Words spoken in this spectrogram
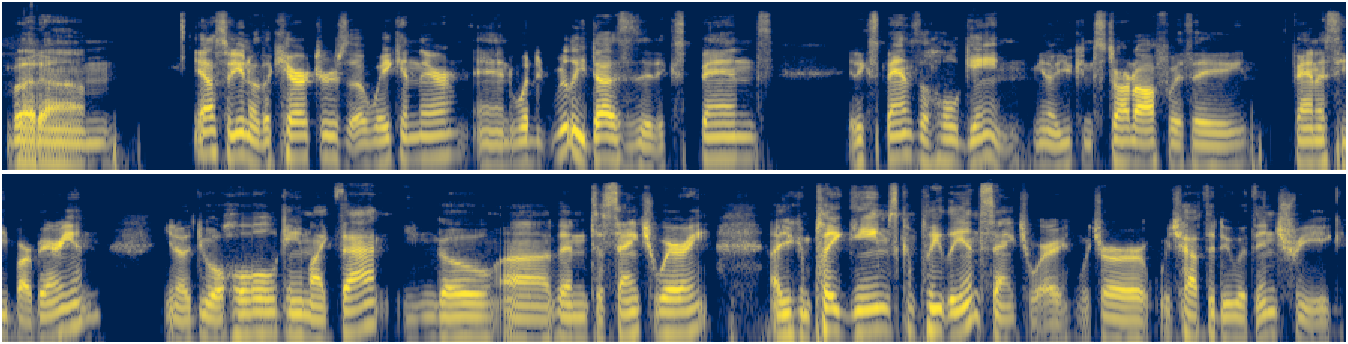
But um, yeah, so you know the characters awaken there, and what it really does is it expands, it expands the whole game. You know, you can start off with a fantasy barbarian, you know, do a whole game like that. You can go uh, then to Sanctuary. Uh, you can play games completely in Sanctuary, which are which have to do with intrigue,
